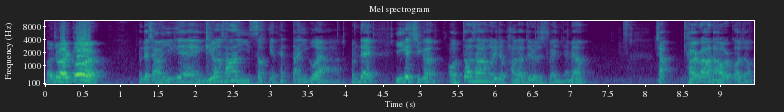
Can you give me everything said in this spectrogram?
하지 말걸! 근데 자 이게 이런 상황이 있었긴 했다 이거야. 근데 이게 지금 어떤 상황을 이제 받아들여질 수가 있냐면 자 결과가 나올 거죠.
